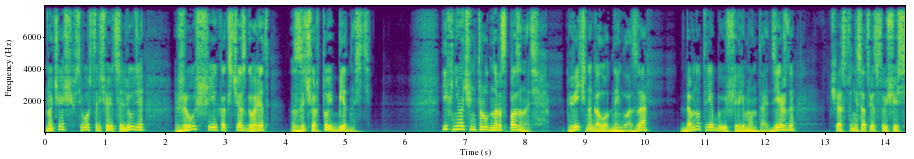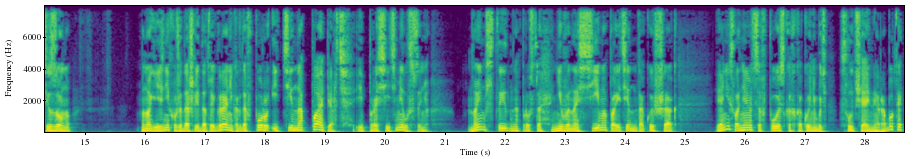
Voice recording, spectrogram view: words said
Но чаще всего встречаются люди, живущие, как сейчас говорят, за чертой бедности. Их не очень трудно распознать. Вечно голодные глаза, давно требующая ремонта одежда, часто не соответствующая сезону. Многие из них уже дошли до той грани, когда впору идти на паперть и просить милостыню. Но им стыдно, просто невыносимо пойти на такой шаг, и они слоняются в поисках какой-нибудь случайной работы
